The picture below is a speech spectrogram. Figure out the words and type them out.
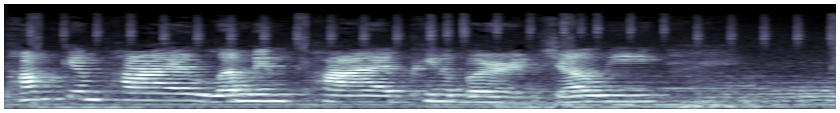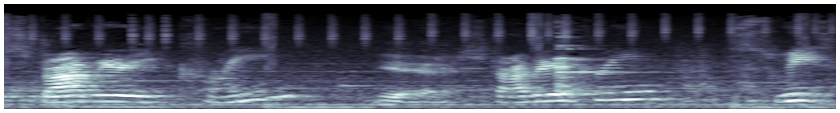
pumpkin pie, lemon pie, peanut butter and jelly, strawberry cream, Yeah. strawberry cream, sweet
